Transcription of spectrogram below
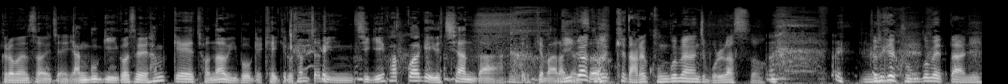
그러면서 이제 양국이 이것을 함께 전화 위복의 계기로 삼자는 인식이 확고하게 일치한다 이렇게 말하면서 네가 그렇게 나를 궁금해하는지 몰랐어. 그렇게 궁금했다니.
